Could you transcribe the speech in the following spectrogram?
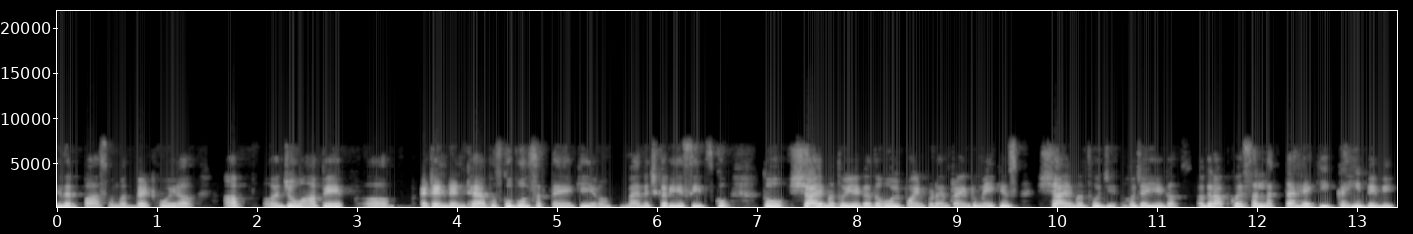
इधर पास में मत बैठो या आप जो वहाँ पे अटेंडेंट है आप उसको बोल सकते हैं कि यू नो मैनेज करिए सीट्स को। तो शाय मत होइएगा। The whole point what I am trying to make is shy मत हो, जाइएगा। अगर आपको ऐसा लगता है कि कहीं पे भी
